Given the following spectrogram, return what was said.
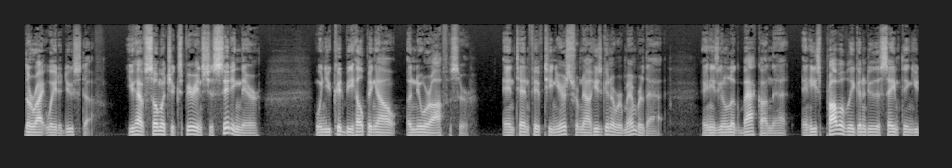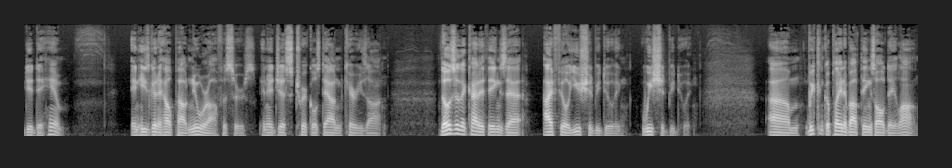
the right way to do stuff? You have so much experience just sitting there when you could be helping out a newer officer. And 10, 15 years from now, he's going to remember that and he's going to look back on that and he's probably going to do the same thing you did to him and he's going to help out newer officers and it just trickles down and carries on those are the kind of things that i feel you should be doing we should be doing. Um, we can complain about things all day long.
